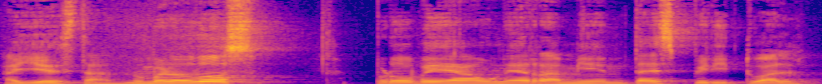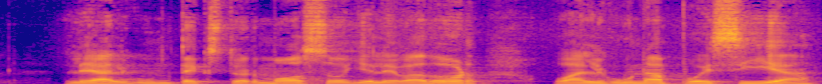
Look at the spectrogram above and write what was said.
Ahí está. Número dos, provea una herramienta espiritual. Lea algún texto hermoso y elevador o alguna poesía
